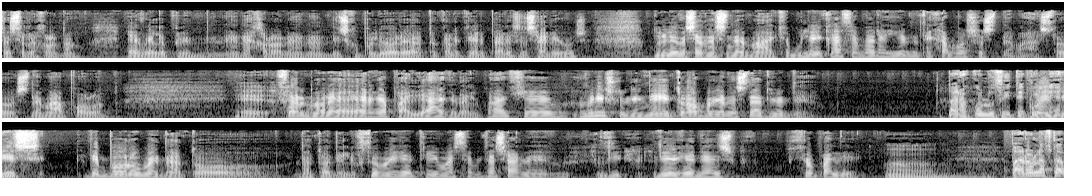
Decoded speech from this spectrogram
24 χρονών, έβγαλε πριν ένα χρόνο ένα δίσκο πολύ ωραίο το καλοκαίρι πέρα σε Σαρίγου. Δουλεύει σε ένα σινεμά και μου λέει κάθε μέρα γίνεται χαμός στο σινεμά, στο σινεμά Απόλων. Ε, φέρνουν ωραία έργα, παλιά κτλ. Και, και βρίσκουν οι νέοι τρόπο για να συναντιούνται. Παρακολουθείτε που εμείς δεν μπορούμε να το, να το αντιληφθούμε γιατί είμαστε μια σαν δύο γενιές πιο παλιοί. Mm. Παρ' όλα αυτά,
